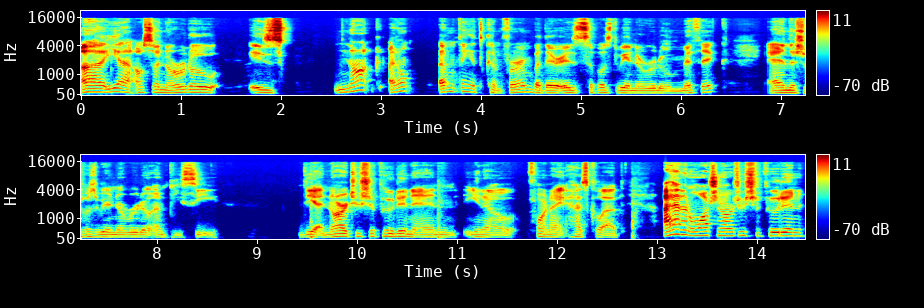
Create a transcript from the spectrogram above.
Uh, yeah. Also, Naruto is not. I don't. I don't think it's confirmed, but there is supposed to be a Naruto Mythic, and there's supposed to be a Naruto NPC. Yeah, Naruto Shippuden and you know Fortnite has collabed. I haven't watched Naruto Shippuden.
